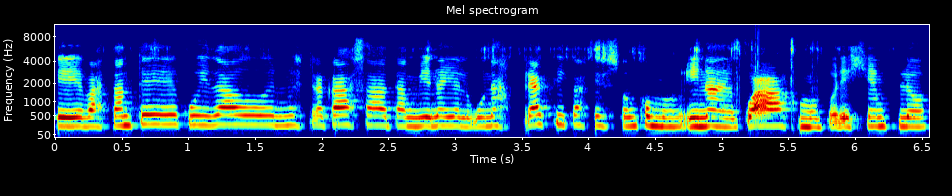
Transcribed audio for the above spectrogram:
eh, bastante cuidado en nuestra casa. También hay algunas prácticas que son como inadecuadas, como por ejemplo,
